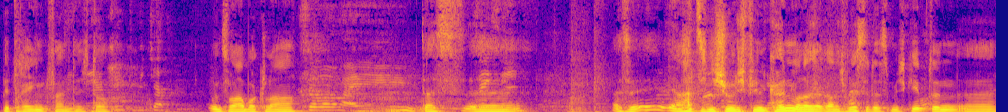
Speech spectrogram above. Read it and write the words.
bedrängt, fand ich doch. Uns war aber klar, dass äh, also er hat sich nicht schuldig fühlen können, weil er ja gar nicht wusste, dass es mich gibt. Und äh,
